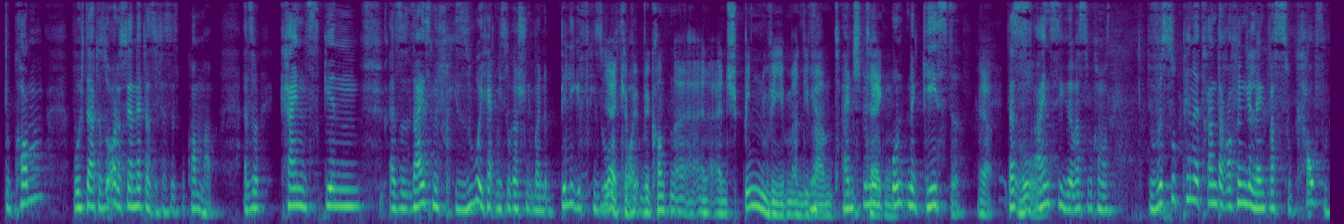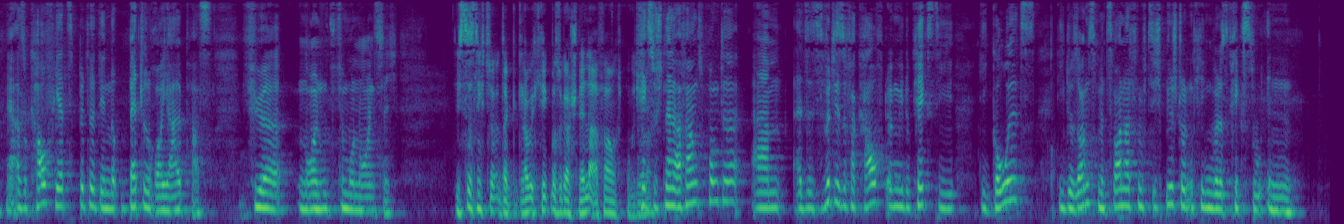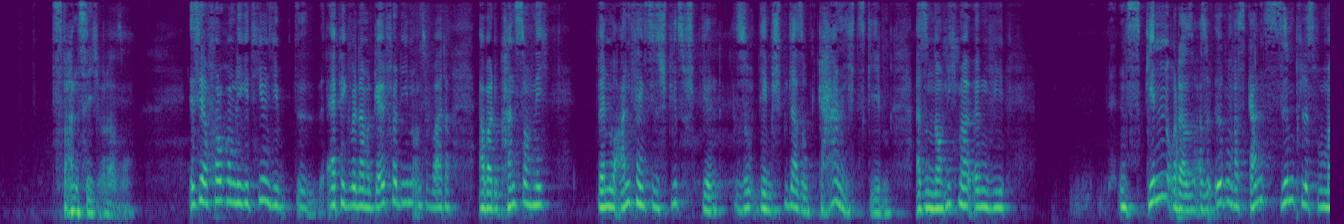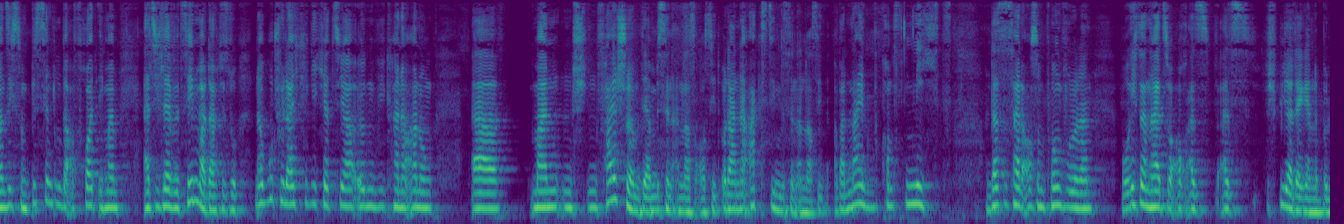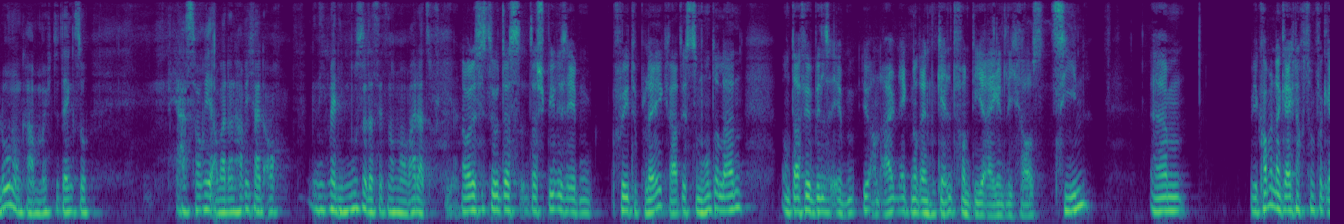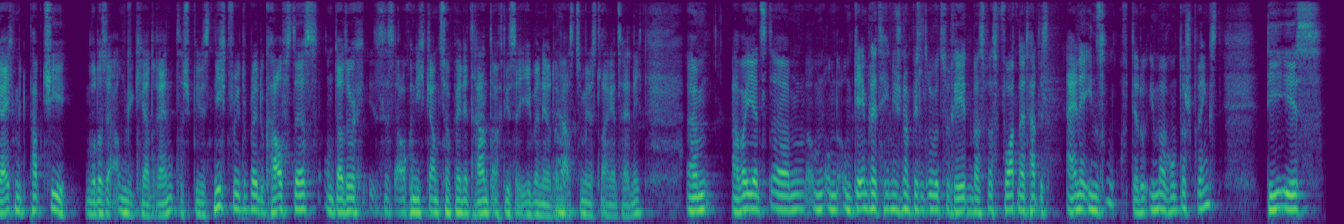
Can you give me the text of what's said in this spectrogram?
bekommen, wo ich dachte so, oh, das ist ja nett, dass ich das jetzt bekommen habe. Also kein Skin, also sei es eine Frisur, ich hätte mich sogar schon über eine billige Frisur Ja, ich glaube, wir, wir, konnten ein, ein Spinnenweben an die ja, Wand ein Spinnenweben und eine Geste. Ja. Das ist Oh. das Einzige, was du bekommen hast. Du wirst so penetrant darauf hingelenkt, was zu kaufen. Ja, also kauf jetzt bitte den Battle Royale Pass für 9,95. Ist das nicht so, da glaube ich, kriegt man sogar schneller Erfahrungspunkte. kriegst du schnelle Erfahrungspunkte. Ähm, also es wird dir so verkauft, irgendwie du kriegst die, die Goals, die du sonst mit 250 Spielstunden kriegen würdest, kriegst du in 20 oder so. Ist ja vollkommen legitim, die äh, Epic will damit Geld verdienen und so weiter. Aber du kannst doch nicht, wenn du anfängst, dieses Spiel zu spielen, so dem Spieler so gar nichts geben. Also noch nicht mal irgendwie ein Skin oder so, also irgendwas ganz Simples, wo man sich so ein bisschen drüber erfreut. Ich meine, als ich Level 10 war, dachte ich so, na gut, vielleicht kriege ich jetzt ja irgendwie, keine Ahnung, äh, mal einen, einen Fallschirm, der ein bisschen anders aussieht oder eine Axt, die ein bisschen anders sieht. Aber nein, du bekommst nichts. Und das ist halt auch so ein Punkt, wo du dann, wo ich dann halt so auch als, als Spieler, der gerne Belohnung haben möchte, denk so, ja, sorry, aber dann habe ich halt auch nicht mehr die Muße, das jetzt nochmal weiterzuspielen. Aber das ist so, das, das Spiel ist eben free to play, gratis zum Runterladen. Und dafür will es eben an allen Ecken und Enden Geld von dir eigentlich rausziehen. Ähm, wir kommen dann gleich noch zum Vergleich mit PUBG, wo das ja umgekehrt rennt. Das Spiel ist nicht free to play, du kaufst es und dadurch ist es auch nicht ganz so penetrant auf dieser Ebene oder Ja. war es zumindest lange Zeit nicht. Ähm, aber jetzt, ähm, um, um, um gameplay-technisch noch ein bisschen drüber zu reden, was, was Fortnite hat, ist eine Insel, auf der du immer runterspringst. Die ist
